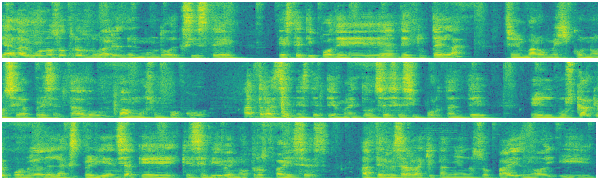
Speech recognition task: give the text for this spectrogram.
ya en algunos otros lugares del mundo existe este tipo de tutela, sin embargo México no se ha presentado, vamos un poco atrás en este tema, entonces es importante el buscar que por medio de la experiencia que, que se vive en otros países, aterrizarla aquí también en nuestro país, ¿no? Y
